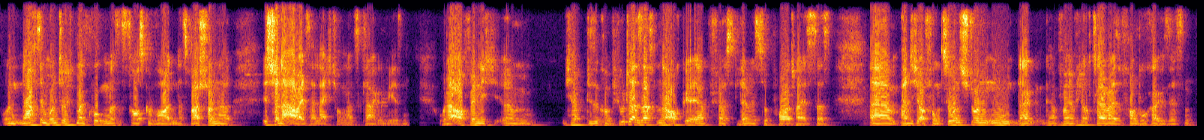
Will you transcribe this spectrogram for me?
und nach dem Unterricht mal gucken, was ist draus geworden. Das war schon eine, ist schon eine Arbeitserleichterung, ganz klar gewesen. Oder auch wenn ich ähm, ich habe diese Computersachen da auch geerbt, First Level Support heißt das. Ähm, hatte ich auch Funktionsstunden, da habe ich auch teilweise vor dem Drucker gesessen.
